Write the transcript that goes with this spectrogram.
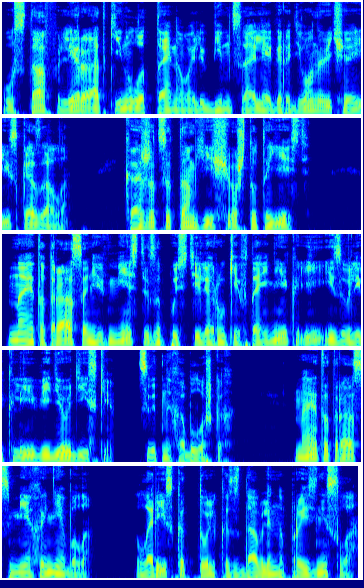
Устав, Лера откинула тайного любимца Олега Родионовича и сказала: "Кажется, там еще что-то есть". На этот раз они вместе запустили руки в тайник и извлекли видеодиски в цветных обложках. На этот раз смеха не было. Лариска только сдавленно произнесла:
